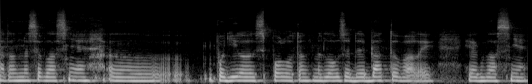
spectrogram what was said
na tom jsme se vlastně uh, podíleli spolu, o tom jsme dlouze debatovali, jak vlastně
